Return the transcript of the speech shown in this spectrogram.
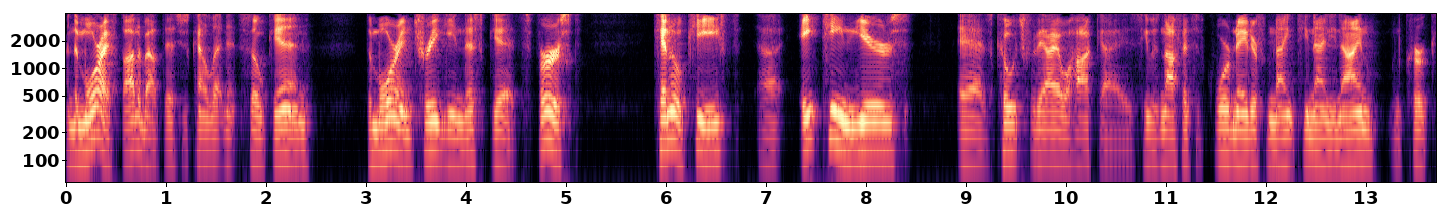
And the more I've thought about this, just kind of letting it soak in, the more intriguing this gets. First, Ken O'Keefe, uh, 18 years as coach for the Iowa Hawkeyes. He was an offensive coordinator from 1999 when Kirk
